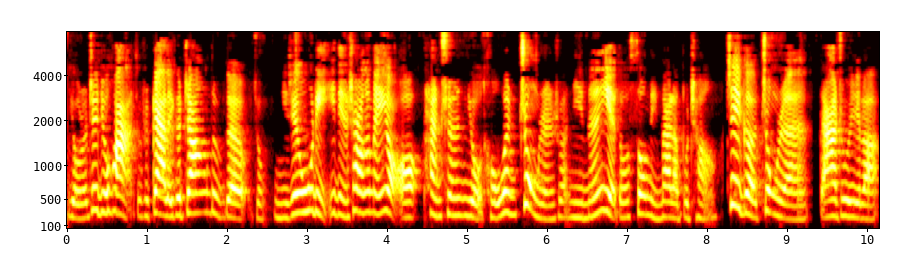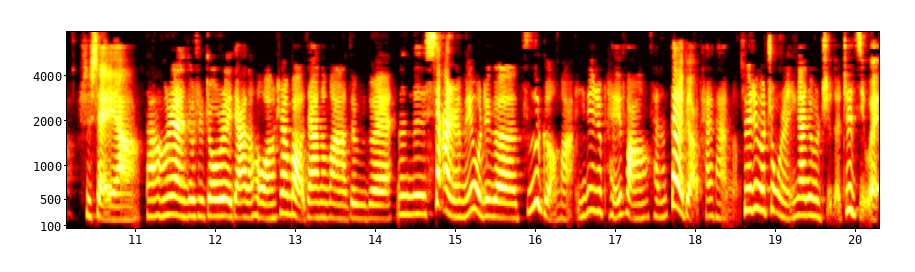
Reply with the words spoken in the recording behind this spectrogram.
有了这句话，就是盖了一个章，对不对？就你这个屋里一点事儿都没有。探春扭头问众人说：“你们也都搜明白了不成？”这个众人，大家注意了，是谁呀？当然就是周瑞家的和王善保家的嘛，对不对？那那下人没有这个资格嘛，一定是陪房才能代表太太们，所以这个众人应该就是指的这几位。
